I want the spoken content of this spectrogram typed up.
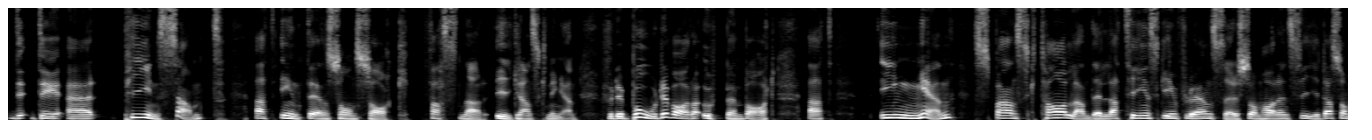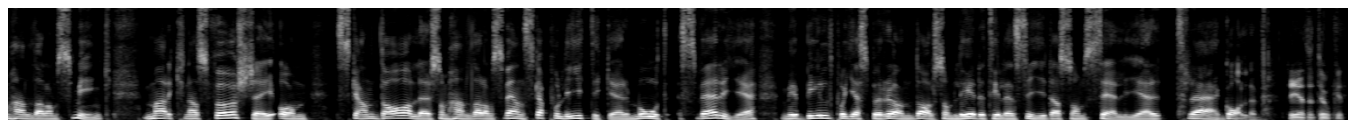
Det, det är pinsamt att inte en sån sak fastnar i granskningen. För det borde vara uppenbart att ingen spansktalande latinsk influencer som har en sida som handlar om smink marknadsför sig om skandaler som handlar om svenska politiker mot Sverige med bild på Jesper Röndahl som leder till en sida som säljer trägolv. Det är jättetokigt.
